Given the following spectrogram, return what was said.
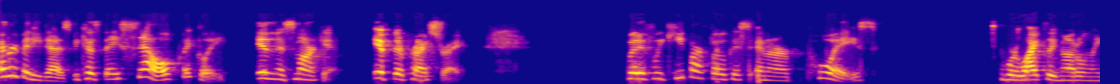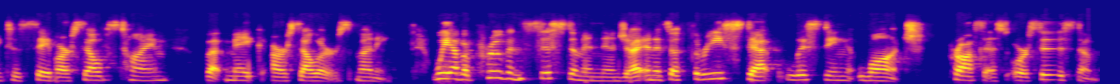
Everybody does because they sell quickly in this market if they're priced right. But if we keep our focus and our poise, we're likely not only to save ourselves time, but make our sellers money. We have a proven system in Ninja, and it's a three step listing launch process or system.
